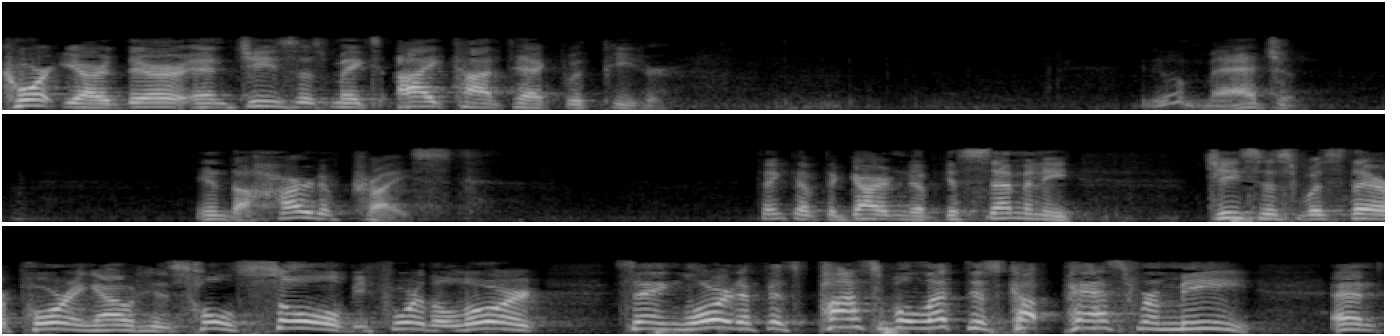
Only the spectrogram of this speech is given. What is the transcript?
courtyard there, and Jesus makes eye contact with Peter. Can you imagine? In the heart of Christ. Think of the Garden of Gethsemane. Jesus was there pouring out his whole soul before the Lord, saying, Lord, if it's possible, let this cup pass from me. And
